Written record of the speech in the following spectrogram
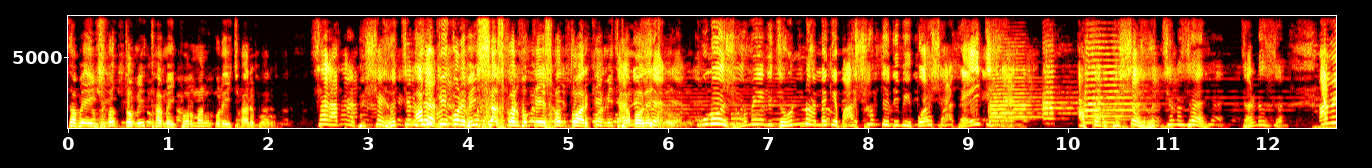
তবে এই সত্য মিথ্যা আমি প্রমাণ করেই ছাড়বো। স্যার আপনার বিশ্বাস হচ্ছে না আমি কি করে বিশ্বাস করব কে সত্য আর কে মিথ্যা জানেন বলেছ? কোনো সময়ের জন্য আমাকে বাসন্তী দেবী পয়সা দেয়নি স্যার। আপনার বিশ্বাস হচ্ছে না স্যার? জানেন স্যার আমি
